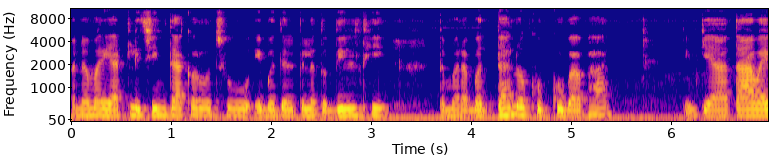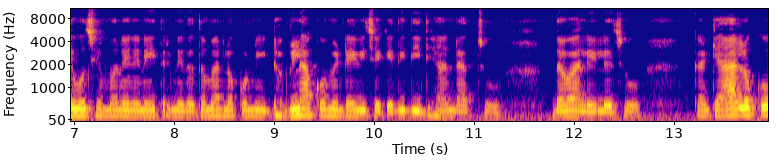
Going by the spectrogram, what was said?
અને અમારી આટલી ચિંતા કરો છો, એ બદલ પહેલાં તો દિલથી તમારા બધાનો ખૂબ ખૂબ આભાર. કેમ કે આ તાવ આવ્યો છે મને ને નહીતરીને તો તમારા લોકોની ઢગલા કોમેન્ટ આવી છે કે, દીદી, ધ્યાન રાખજો, દવા લઈ લેજો. કારણ કે આ લોકો,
